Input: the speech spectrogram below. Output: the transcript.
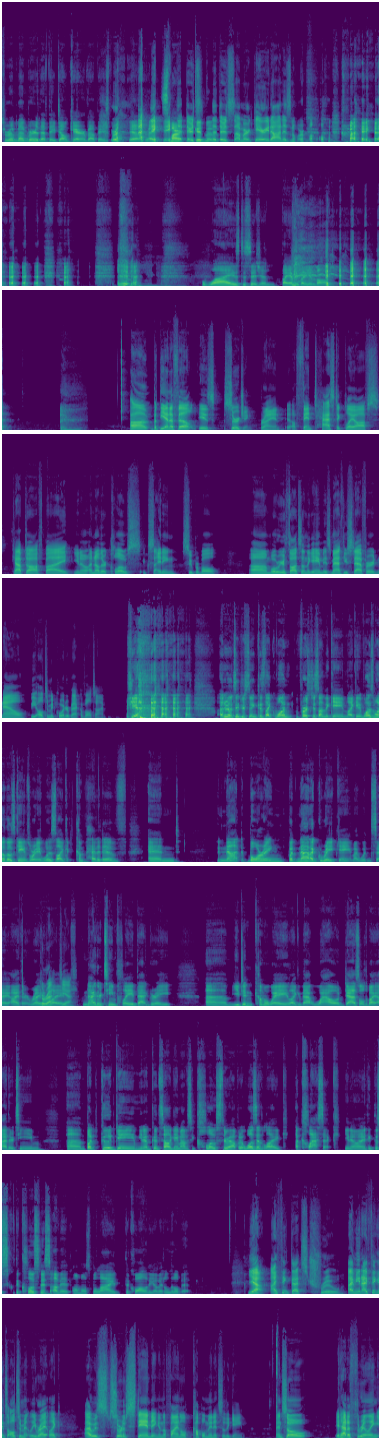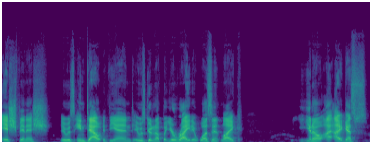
To remember that they don't care about baseball. Yeah. Right. Smart. That there's, Good move. That their summer carried on as normal. right. Wise decision by everybody involved. uh, but the NFL is surging, Brian. A fantastic playoffs, capped off by you know another close, exciting Super Bowl. Um, what were your thoughts on the game? Is Matthew Stafford now the ultimate quarterback of all time? Yeah. I don't know. It's interesting because, like, one, first, just on the game, like, it was one of those games where it was, like, competitive and not boring, but not a great game, I wouldn't say either, right? Correct, Like, yeah. Neither team played that great. Um, you didn't come away, like, that wowed, dazzled by either team. Um, but good game, you know, good solid game, obviously close throughout, but it wasn't like a classic, you know. And I think the the closeness of it almost belied the quality of it a little bit. Yeah, I think that's true. I mean, I think it's ultimately right. Like, I was sort of standing in the final couple minutes of the game. And so it had a thrilling ish finish. It was in doubt at the end. It was good enough. But you're right. It wasn't like, you know, I, I guess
